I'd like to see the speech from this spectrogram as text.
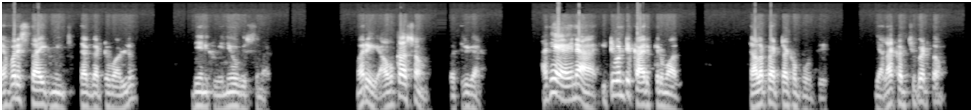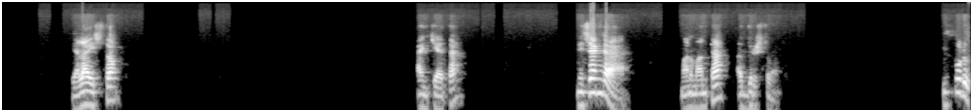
ఎవరి స్థాయికి మించి తగ్గట్టు వాళ్ళు దీనికి వినియోగిస్తున్నారు. మరి అవకాశం పత్రిగారు అదే ఆయన ఇటువంటి కార్యక్రమాలు తలపెట్టకపోతే ఎలా ఖర్చు పెడతాం? ఎలా ఇస్తాం? అంచేత నిజంగా మనమంతా అదృష్టం ఇప్పుడు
